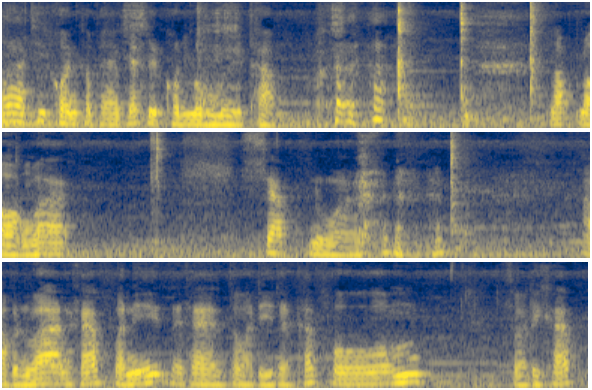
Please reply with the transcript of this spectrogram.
ราชที่คนกระแพงเพชรเป็นคนลงมือทำรับรองว่าแซ่บนัวเอาเป็นว่านะครับ วันนี้นายแทนสวัสดีนะครับ ผม สวัสดีครับ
